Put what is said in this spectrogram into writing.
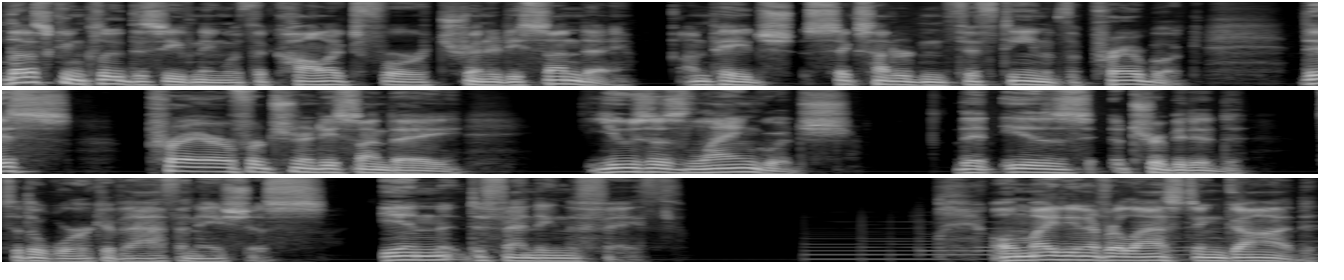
Let us conclude this evening with the Collect for Trinity Sunday on page 615 of the prayer book. This prayer for Trinity Sunday uses language that is attributed to the work of Athanasius in defending the faith. Almighty and everlasting God,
